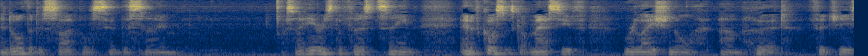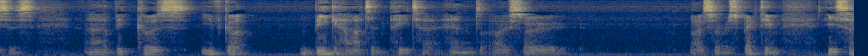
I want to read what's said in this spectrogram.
And all the disciples said the same. So here is the first scene. And of course, it's got massive relational um, hurt for Jesus uh, because you've got big hearted Peter, and I so I so respect him. He's so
